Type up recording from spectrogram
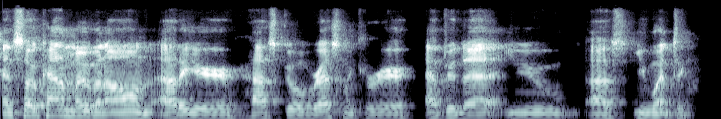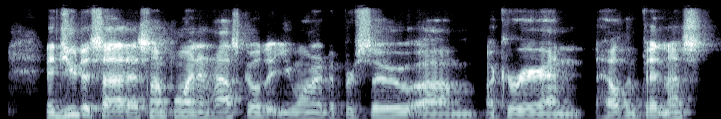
And so kind of moving on out of your high school wrestling career, after that you uh, you went to did you decide at some point in high school that you wanted to pursue um, a career in health and fitness?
